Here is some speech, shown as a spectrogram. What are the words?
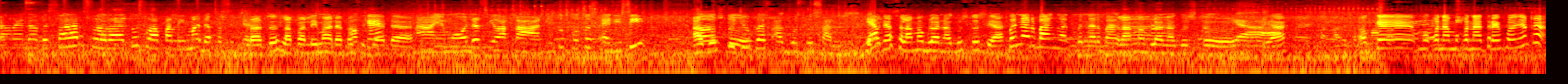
Yang renda besar 185 dapat sejadah. 185 dapat Oke. sejadah. Nah, yang mau order silakan. Itu khusus edisi eh, Agustus. 17 Agustusan. Ya. Pokoknya selama bulan Agustus ya. Bener banget, bener banget. Selama bulan Agustus Ya. ya. Oke, mau kena mau kena travelnya kak?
